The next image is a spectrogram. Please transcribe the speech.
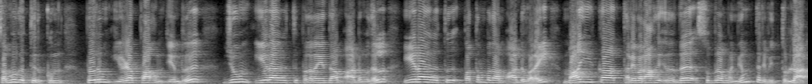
சமூகத்திற்கும் பெரும் இழப்பாகும் என்று ஜூன் ஈராயிரத்து பதினைந்தாம் ஆண்டு முதல் ஈராயிரத்து பத்தொன்பதாம் ஆண்டு வரை மாயிகா தலைவராக இருந்த சுப்பிரமணியம் தெரிவித்துள்ளார்.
